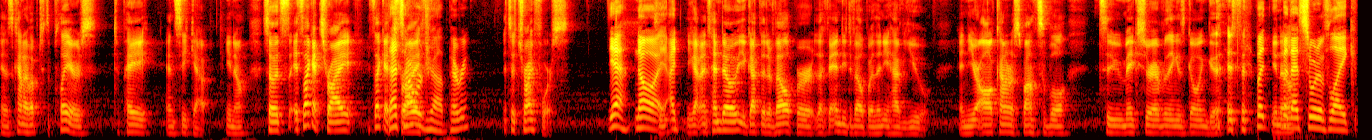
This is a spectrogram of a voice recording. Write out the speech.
and it's kind of up to the players to pay and seek out. You know, so it's it's like a try. It's like a That's tri- our job, Perry. It's a triforce. Yeah, no, I, I You got Nintendo, you got the developer, like the indie developer, and then you have you, and you're all kind of responsible to make sure everything is going good. but you know, but that's sort of like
